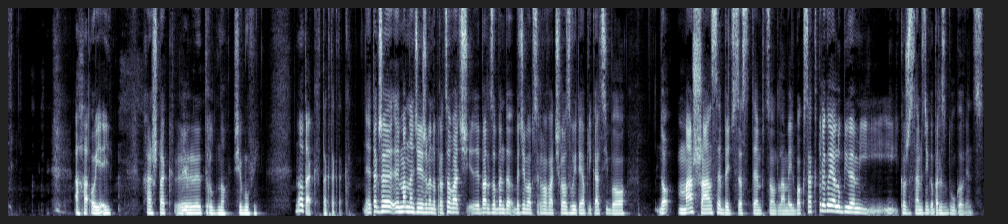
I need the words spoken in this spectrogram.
aha, ojej. Hashtag y, trudno się mówi. No tak, tak, tak, tak. Y, także y, mam nadzieję, że będą pracować. Bardzo będę, będziemy obserwować rozwój tej aplikacji, bo no, ma szansę być zastępcą dla Mailboxa, którego ja lubiłem i, i korzystałem z niego bardzo długo, więc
